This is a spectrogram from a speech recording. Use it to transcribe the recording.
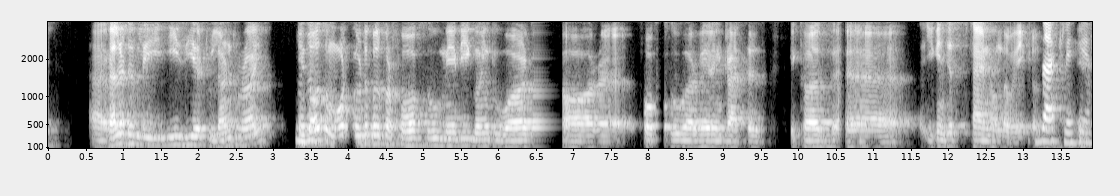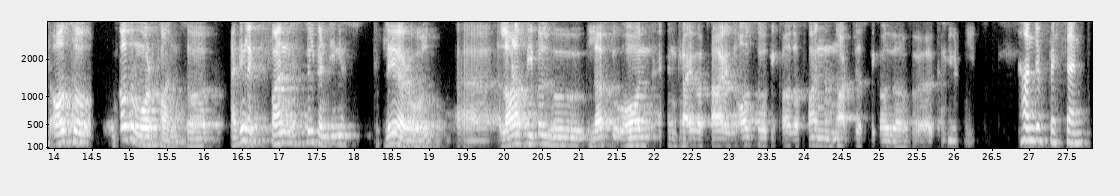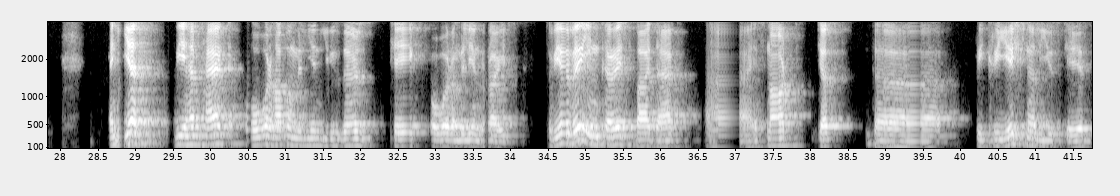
uh, relatively easier to learn to ride. Mm-hmm. It's also more suitable for folks who may be going to work or uh, folks who are wearing dresses because uh, you can just stand on the vehicle. Exactly. It's yeah. also it's also more fun. So I think like fun still continues to play a role. Uh, a lot of people who love to own and drive a car is also because of fun, not just because of uh, commute needs. 100%. And yes, we have had over half a million users take over a million rides. So we are very encouraged by that. Uh, it's not just the recreational use case,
